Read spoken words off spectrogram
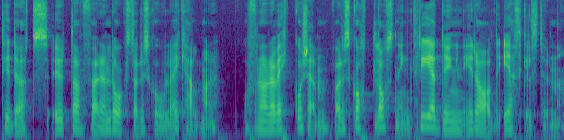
till döds utanför en lågstadieskola i Kalmar. Och för några veckor sedan var det skottlossning tre dygn i rad i Eskilstuna.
